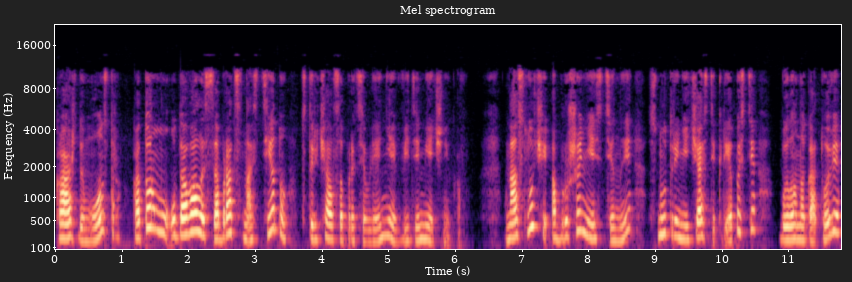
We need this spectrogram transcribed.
Каждый монстр, которому удавалось забраться на стену, встречал сопротивление в виде мечников. На случай обрушения стены с внутренней части крепости было наготове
